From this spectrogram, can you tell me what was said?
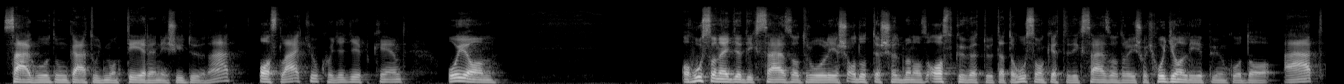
szágultunk át úgymond téren és időn át, azt látjuk, hogy egyébként olyan a 21. századról és adott esetben az azt követő, tehát a 22. századra is, hogy hogyan lépünk oda át,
